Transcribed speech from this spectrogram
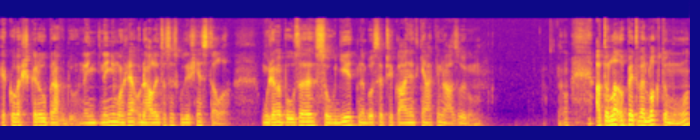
jako veškerou pravdu. Není, není možné odhalit, co se skutečně stalo. Můžeme pouze soudit nebo se přiklánět k nějakým názorům. No. A tohle opět vedlo k tomu,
